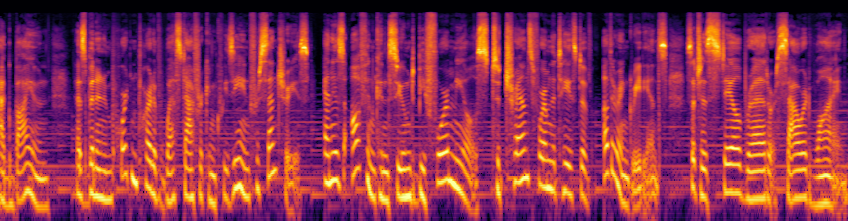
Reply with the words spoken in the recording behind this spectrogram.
agbayun, has been an important part of West African cuisine for centuries and is often consumed before meals to transform the taste of other ingredients, such as stale bread or soured wine.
